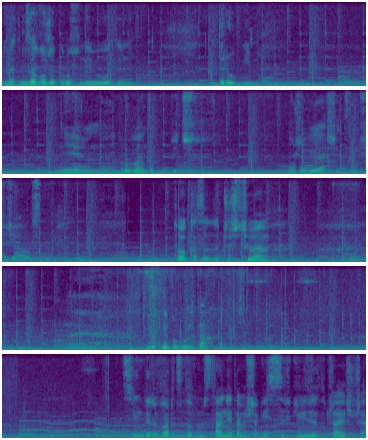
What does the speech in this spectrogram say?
I na tym zaworze po prostu nie było tym drugim. Nie wiem, próbowałem to kupić. Może wyjaśnię co mi się działo z tym. Tu kasę doczyściłem. Yy, Tutaj w ogóle ta cylinder w bardzo dobrym stanie. Tam jeszcze jakieś sywki widzę, to trzeba jeszcze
